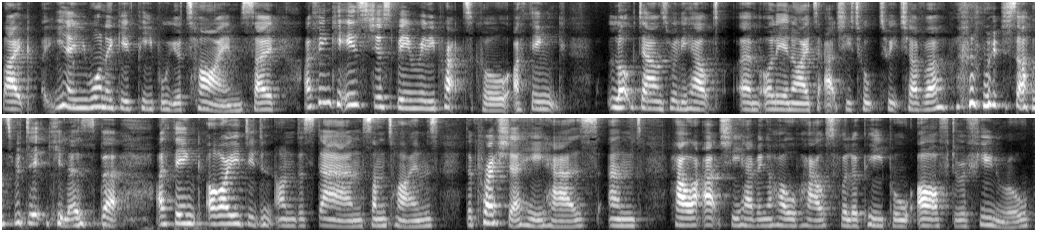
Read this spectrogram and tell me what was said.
Like, you know, you want to give people your time. So I think it is just being really practical. I think lockdowns really helped um, Ollie and I to actually talk to each other, which sounds ridiculous, but I think I didn't understand sometimes the pressure he has and how actually having a whole house full of people after a funeral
